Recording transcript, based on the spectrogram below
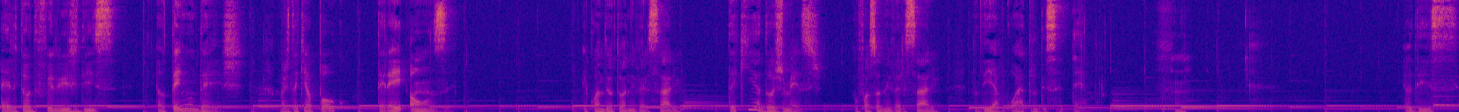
Ele, todo feliz, disse: Eu tenho 10, mas daqui a pouco terei 11. E quando eu estou aniversário? Daqui a dois meses. Eu faço aniversário no dia 4 de setembro. Eu disse:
